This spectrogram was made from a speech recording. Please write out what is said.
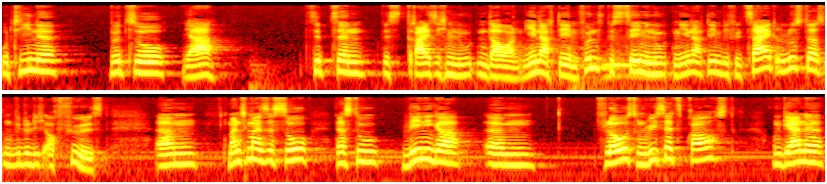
Routine wird so, ja, 17 bis 30 Minuten dauern, je nachdem, fünf bis zehn Minuten, je nachdem, wie viel Zeit und Lust du hast und wie du dich auch fühlst. Ähm, manchmal ist es so, dass du weniger ähm, Flows und Resets brauchst und gerne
